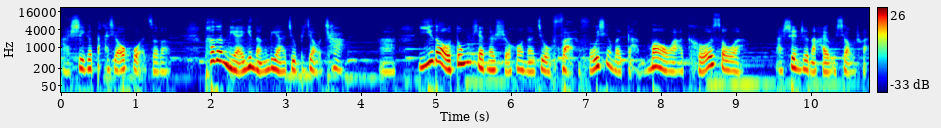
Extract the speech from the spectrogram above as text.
啊，是一个大小伙子了。他的免疫能力啊就比较差啊，一到冬天的时候呢，就反复性的感冒啊、咳嗽啊啊，甚至呢还有哮喘。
